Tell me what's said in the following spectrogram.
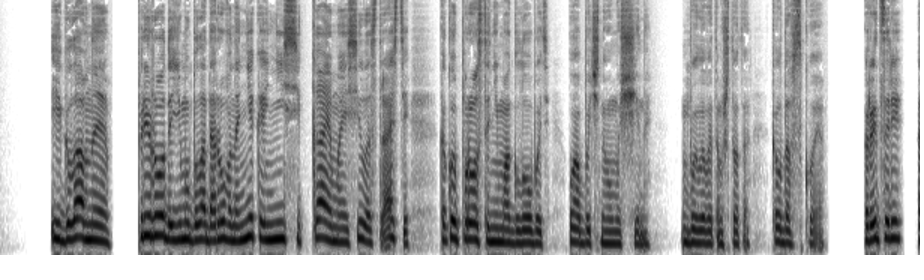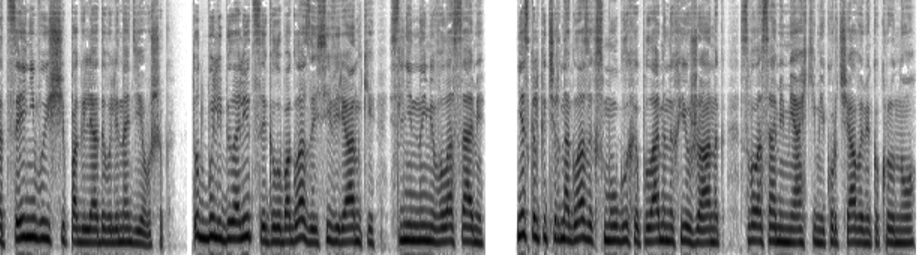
И главное, природой ему была дарована некая неиссякаемая сила страсти, какой просто не могло быть у обычного мужчины. Было в этом что-то колдовское. Рыцари оценивающе поглядывали на девушек. Тут были белолицые голубоглазые северянки с льняными волосами, несколько черноглазых смуглых и пламенных южанок с волосами мягкими и курчавыми, как руно.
